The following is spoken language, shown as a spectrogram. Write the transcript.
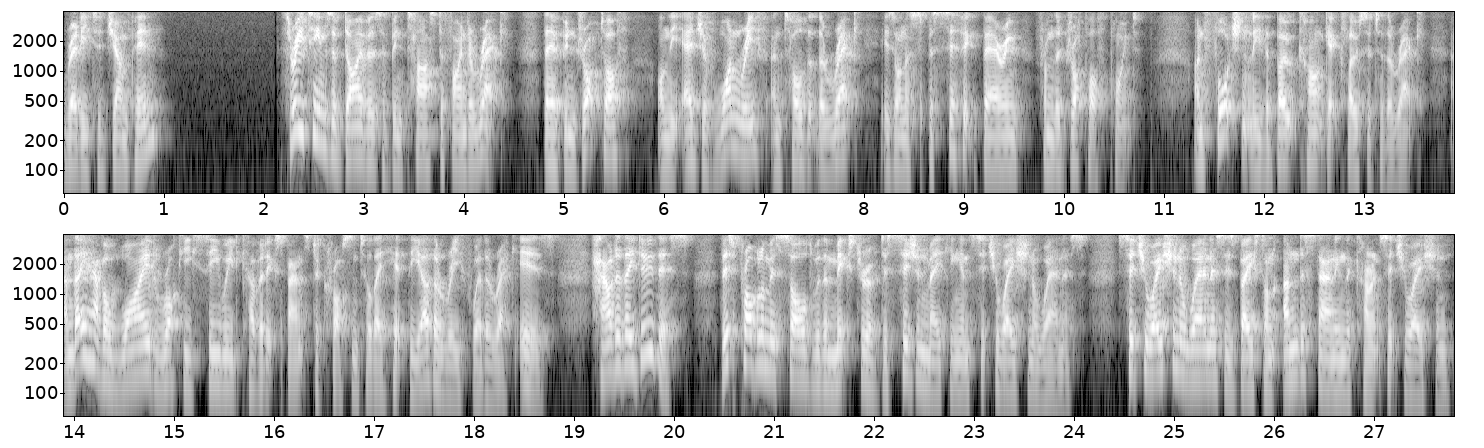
Ready to jump in? Three teams of divers have been tasked to find a wreck. They have been dropped off on the edge of one reef and told that the wreck is on a specific bearing from the drop off point. Unfortunately, the boat can't get closer to the wreck, and they have a wide, rocky, seaweed covered expanse to cross until they hit the other reef where the wreck is. How do they do this? This problem is solved with a mixture of decision making and situation awareness. Situation awareness is based on understanding the current situation,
